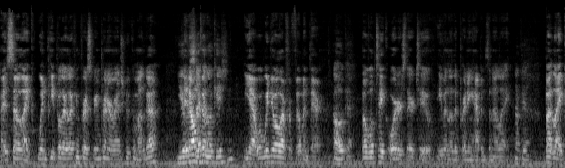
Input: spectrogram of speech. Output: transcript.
And so, like, when people are looking for a screen printer in Rancho Cucamonga, You They have a don't second go- location? yeah, well, we do all our fulfillment there. Oh, okay. But we'll take orders there too, even though the printing happens in LA. Okay. But, like,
